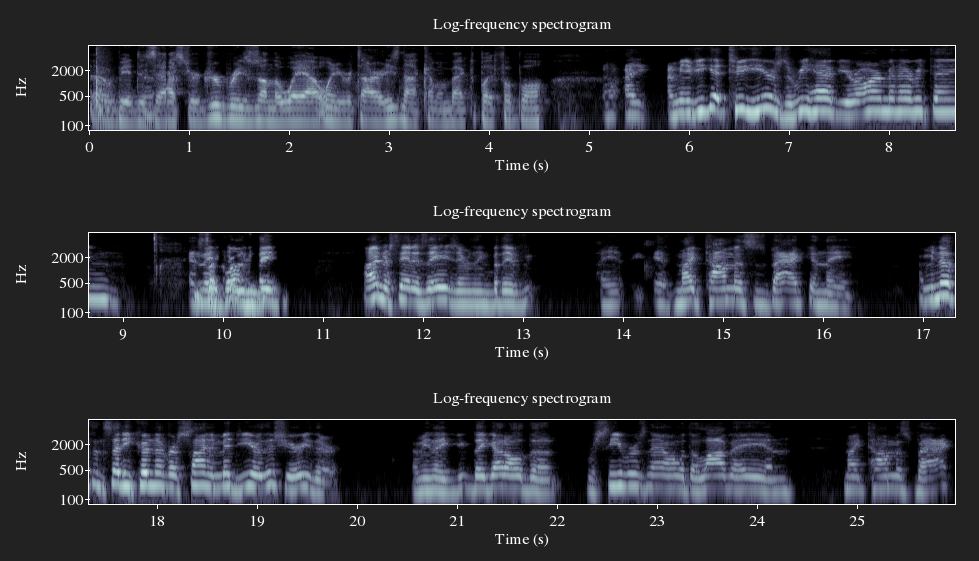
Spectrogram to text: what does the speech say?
That would be a disaster. Drew Brees was on the way out when he retired. He's not coming back to play football. I I mean, if you get two years to rehab your arm and everything, and they, like they, I understand his age and everything, but they've, I, if Mike Thomas is back and they, I mean, nothing said he couldn't ever sign a mid-year this year either. I mean, they they got all the receivers now with Olave and Mike Thomas back.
